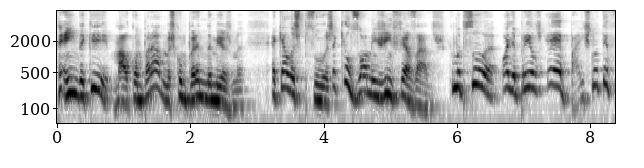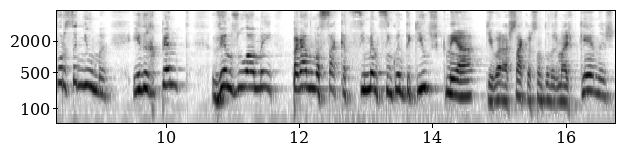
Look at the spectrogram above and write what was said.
Ainda que, mal comparado, mas comparando na mesma, aquelas pessoas, aqueles homens enfesados, que uma pessoa olha para eles, é pá, isto não tem força nenhuma. E de repente vemos o homem pagar numa saca de cimento de 50 quilos, que nem há, que agora as sacas são todas mais pequenas,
